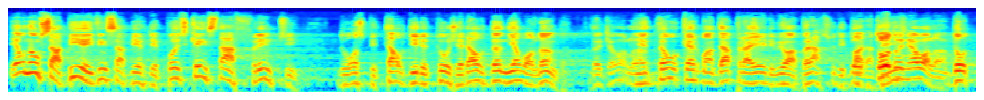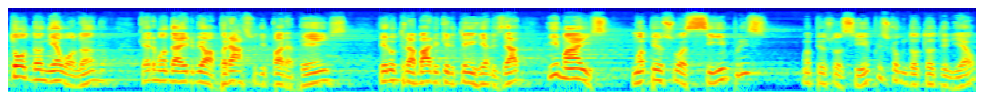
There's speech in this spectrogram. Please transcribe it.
Eu não sabia e vim saber depois quem está à frente do hospital, o diretor-geral Daniel Holanda. Daniel Holanda. Então eu quero mandar para ele meu abraço de Doutor parabéns. Doutor Daniel Holanda. Doutor Daniel Holanda. Quero mandar ele meu abraço de parabéns pelo trabalho que ele tem realizado. E mais, uma pessoa simples, uma pessoa simples, como o doutor Daniel,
